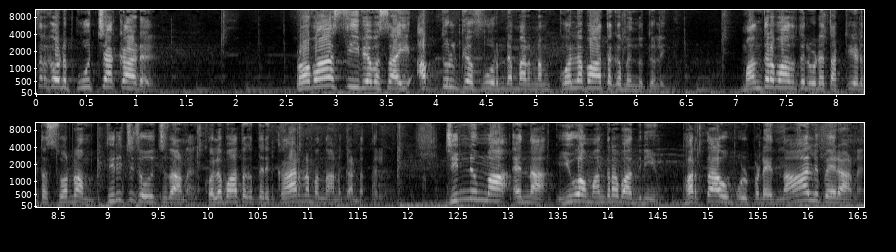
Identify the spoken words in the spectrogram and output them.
കാസർഗോഡ് പൂച്ചാക്കാട്. പ്രവാസി വ്യവസായി അബ്ദുൽ ഗഫൂറിന്റെ മരണം കൊലപാതകമെന്ന് തെളിഞ്ഞു. മന്ത്രവാദത്തിലൂടെ തട്ടിയെടുത്ത സ്വർണം തിരിച്ചു ചോദിച്ചതാണ് കൊലപാതകത്തിന് കാരണമെന്നാണ് കണ്ടെത്തൽ. ജിന്നുമ്മ എന്ന യുവ മന്ത്രവാദിനിയും ഭർത്താവും ഉൾപ്പെടെ നാല് പേരാണ്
